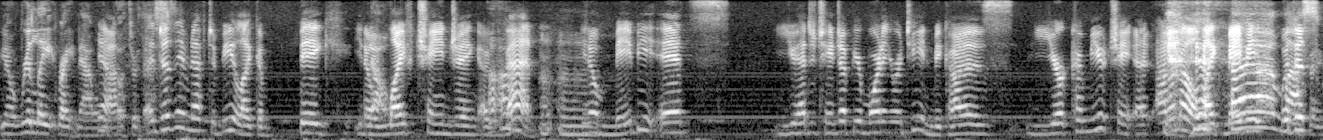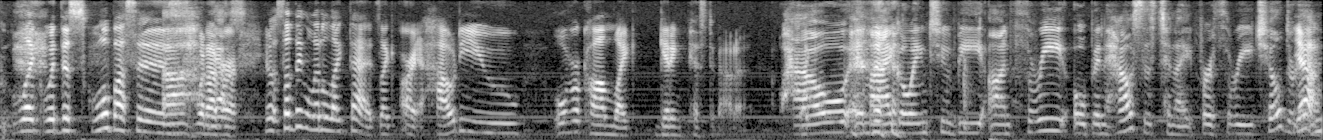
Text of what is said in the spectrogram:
you know relate right now when Yeah. we go through this. It doesn't even have to be like a big, you know, No. life changing Uh-uh. event. You know, maybe it's you had to change up your morning routine because your commute changed. I don't know, like maybe with this, like with the school buses, Ah, whatever. yes. You know, something little like that. It's like, all right, how do you overcome like getting pissed about it? How am I going to be on three open houses tonight for three children Yeah.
